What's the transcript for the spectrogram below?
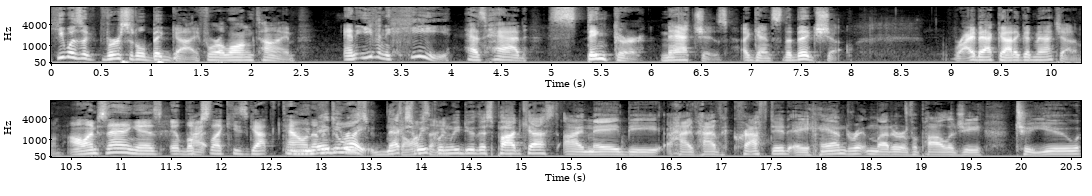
he was a versatile big guy for a long time. And even he has had stinker matches against the Big Show. Ryback got a good match out of him. All I'm saying is, it looks I- like he's got the talent you may the be tools. right. Next week when we do this podcast, I may be have have crafted a handwritten letter of apology to you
